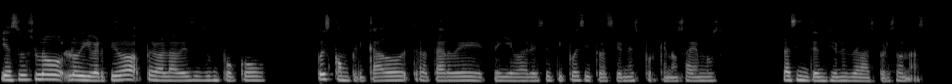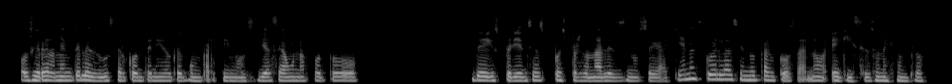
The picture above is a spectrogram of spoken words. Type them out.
Y eso es lo, lo divertido, pero a la vez es un poco pues complicado tratar de, de llevar ese tipo de situaciones porque no sabemos las intenciones de las personas o si realmente les gusta el contenido que compartimos, ya sea una foto de experiencias pues personales, no sé, aquí en la escuela haciendo tal cosa, ¿no? X es un ejemplo.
